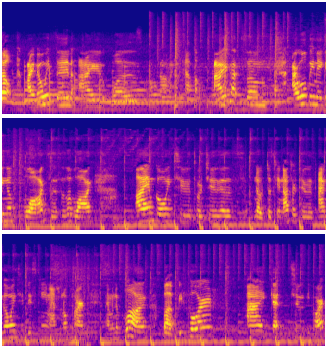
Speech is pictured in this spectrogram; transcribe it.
So, I know we said I was, oh god, I have, I got some, I will be making a vlog, so this is a vlog. I am going to Tortugas, no, just kidding, not Tortugas. I'm going to Biscayne National Park. I'm gonna vlog, but before I get to the park,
